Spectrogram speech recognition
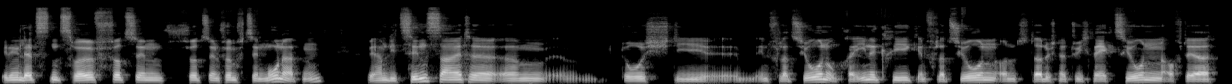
in den letzten 12, 14, 14, 15 Monaten. Wir haben die Zinsseite ähm, durch die Inflation, Ukraine-Krieg, Inflation und dadurch natürlich Reaktionen auf der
